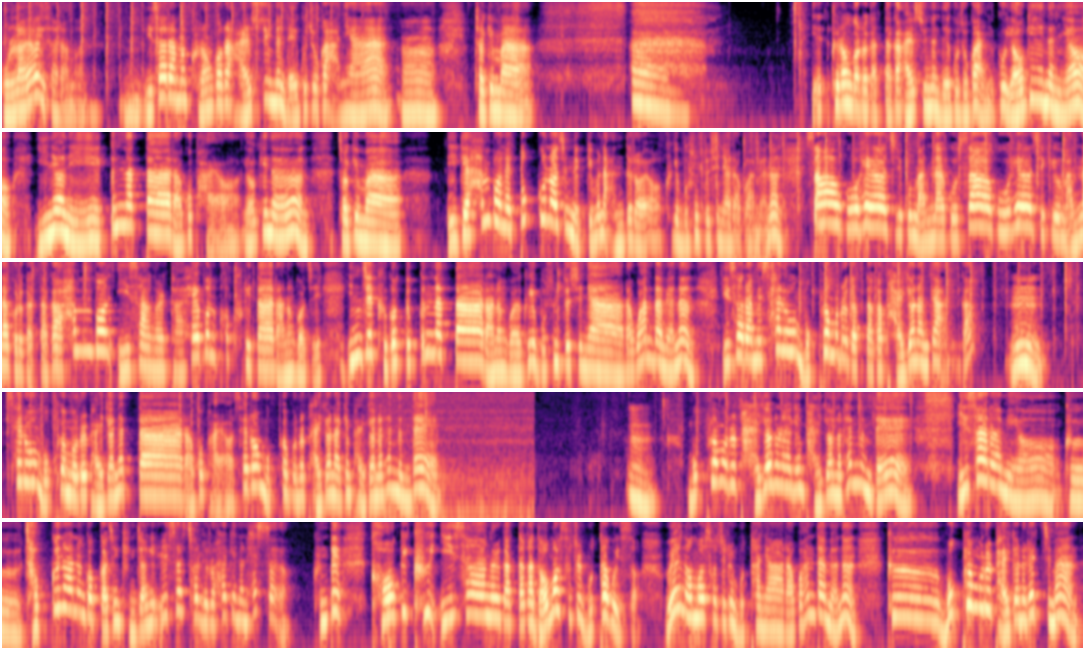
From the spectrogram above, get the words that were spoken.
몰라요 이 사람은. 음, 이 사람은 그런 거를 알 수 있는 내 구조가 아니야. 어, 저기 막 아, 그런 거를 갖다가 알 수 있는 내구조가 아니고 여기는요 인연이 끝났다라고 봐요. 여기는 저기 막 이게 한 번에 또 끊어진 느낌은 안 들어요. 그게 무슨 뜻이냐라고 하면은 싸우고 헤어지고 만나고 싸우고 헤어지고 만나고를 갖다가 한 번 이상을 다 해본 커플이다라는 거지. 이제 그것도 끝났다라는 거예요. 그게 무슨 뜻이냐라고 한다면은 이 사람이 새로운 목표물을 갖다가 발견한 게 아닌가? 음. 새로운 목표물을 발견했다라고 봐요. 새로운 목표물을 발견하긴 발견을 했는데 음, 목표물을 발견을 하긴 발견을 했는데 이 사람이요 그 접근하는 것까진 굉장히 일사천리로 하기는 했어요. 근데 거기 그 이상을 갖다가 넘어서질 못하고 있어. 왜 넘어서지를 못하냐라고 한다면은 그 목표물을 발견을 했지만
